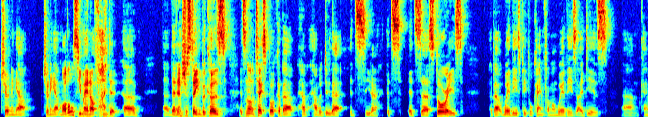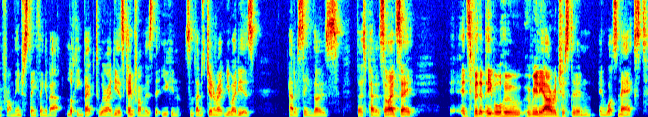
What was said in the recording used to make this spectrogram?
churning out churning out models, you may not find it uh, uh, that interesting because it's not a textbook about how, how to do that. It's you know it's it's uh, stories about where these people came from and where these ideas um, came from. The interesting thing about looking back to where ideas came from is that you can sometimes generate new ideas out of seeing those those patterns. So I'd say it's for the people who who really are interested in in what's next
